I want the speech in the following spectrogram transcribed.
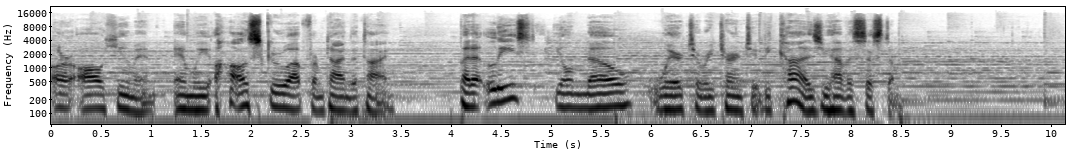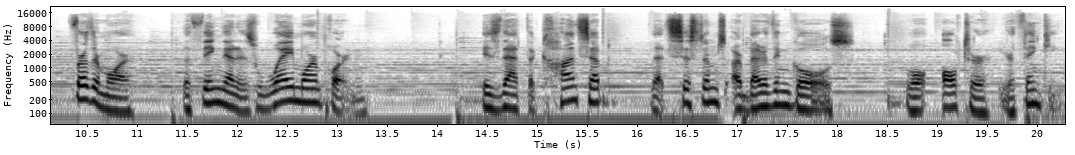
are all human and we all screw up from time to time. But at least you'll know where to return to because you have a system. Furthermore, the thing that is way more important is that the concept that systems are better than goals will alter your thinking.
